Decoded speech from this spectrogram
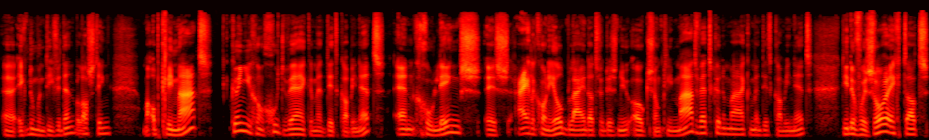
Eh, ik noem een dividendbelasting. Maar op klimaat kun je gewoon goed werken met dit kabinet. En GroenLinks is eigenlijk gewoon heel blij dat we dus nu ook zo'n klimaatwet kunnen maken met dit kabinet. Die ervoor zorgt dat,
